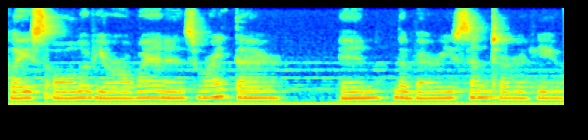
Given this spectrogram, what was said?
Place all of your awareness right there in the very center of you.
